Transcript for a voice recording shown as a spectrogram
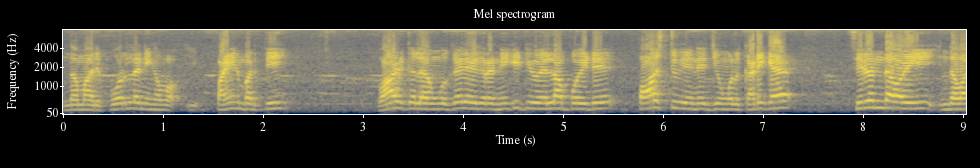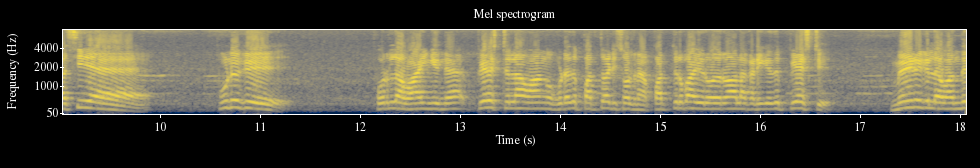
இந்த மாதிரி பொருளை நீங்கள் பயன்படுத்தி வாழ்க்கையில் உங்கள் கையில் இருக்கிற நெகட்டிவ் எல்லாம் போயிட்டு பாசிட்டிவ் எனர்ஜி உங்களுக்கு கிடைக்க சிறந்த வழி இந்த வசியை புணுகு பொருளை வாங்கிங்க பேஸ்ட்டெல்லாம் வாங்கக்கூடாது. பத்து வாட்டி சொல்கிறேன் பத்து ரூபாய் இருபது ரூபாவில் கிடைக்கிது பேஸ்ட்டு. மெழுகில் வந்து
